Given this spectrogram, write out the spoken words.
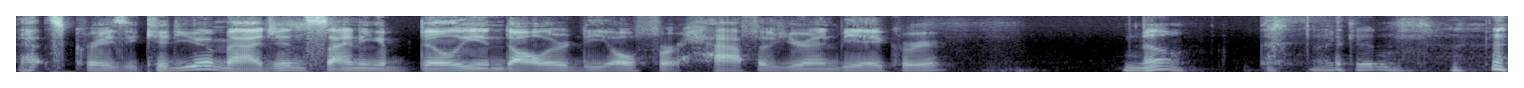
that's crazy. Could you imagine signing a billion dollar deal for half of your NBA career? No, I couldn't.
